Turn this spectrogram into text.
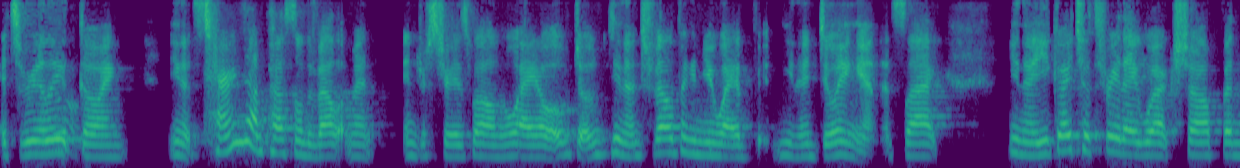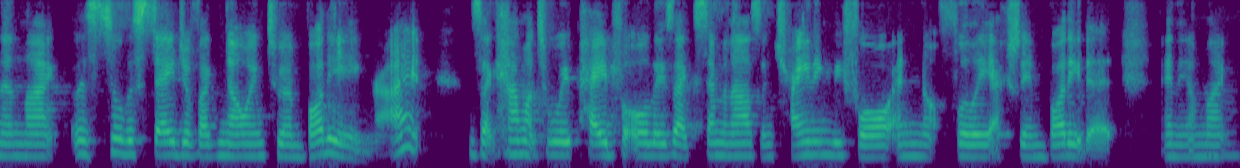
it's really going you know it's tearing down personal development industry as well in a way or you know developing a new way of you know doing it. It's like you know you go to a three day workshop and then like there's still the stage of like knowing to embodying right it's like how much were we paid for all these like seminars and training before and not fully actually embodied it? And then i'm like mm.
